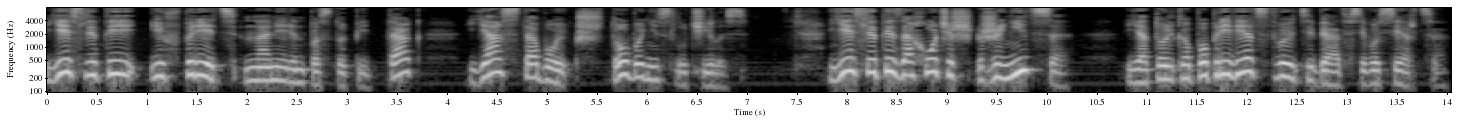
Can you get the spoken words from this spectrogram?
Если ты и впредь намерен поступить так, я с тобой, что бы ни случилось». Если ты захочешь жениться, я только поприветствую тебя от всего сердца.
